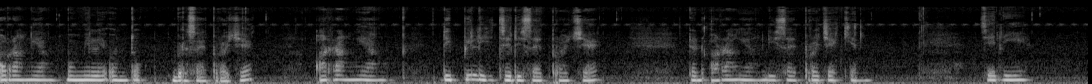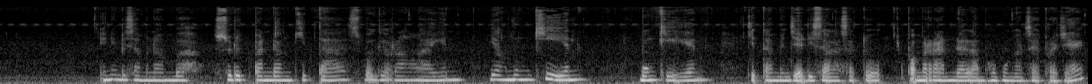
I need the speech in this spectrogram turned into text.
Orang yang memilih untuk berside project orang yang dipilih jadi side project dan orang yang di side projectin. Jadi ini bisa menambah sudut pandang kita sebagai orang lain yang mungkin mungkin kita menjadi salah satu pemeran dalam hubungan side project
